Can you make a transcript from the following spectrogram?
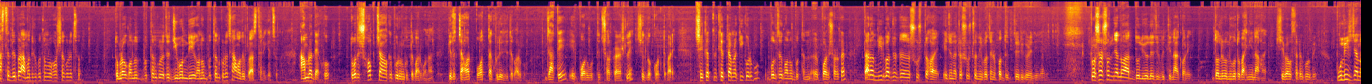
আস্থা দিতে পারে আমাদের উপর তোমরা ভরসা করেছ? তোমরাও গণ অভ্যুত্থান করেছ জীবন দিয়ে গণ অভ্যুত্থান করেছ আমাদের উপর আস্থা রেখেছো। আমরা দেখো তোমাদের সব চাওয়াকে পূরণ করতে পারব না কিন্তু চাওয়ার পথটা খুলে দিতে পারব যাতে এর পরবর্তী সরকার আসলে সেগুলো করতে পারে। সেক্ষেত্রে ক্ষেত্রে আমরা কি করব? বলছে গণ অভ্যুত্থান আহ, পরে সরকার তারা নির্বাচন সুষ্ঠু হয় এই জন্য একটা সুষ্ঠু নির্বাচনের পদ্ধতি তৈরি করে দিয়ে যাবে। প্রশাসন যেন আর দলীয় লেজুর ভিত্তি না করে দলের অনুগত বাহিনী না হয় সে ব্যবস্থাটা করবে। পুলিশ যেন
